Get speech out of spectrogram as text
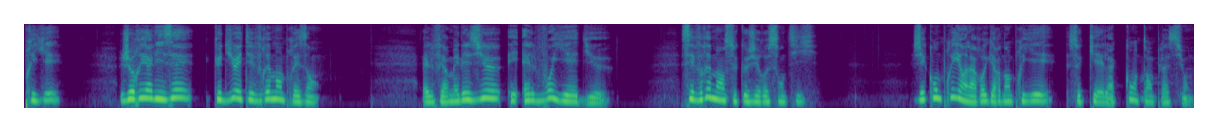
prier, je réalisais que Dieu était vraiment présent. Elle fermait les yeux et elle voyait Dieu. C'est vraiment ce que j'ai ressenti. J'ai compris en la regardant prier ce qu'est la contemplation.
